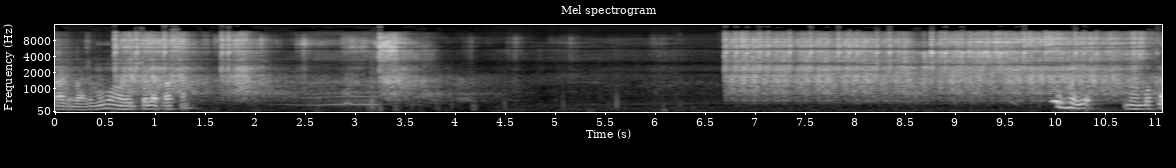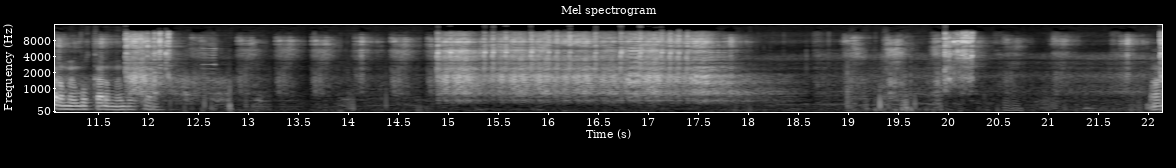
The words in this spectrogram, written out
Vale, vale, vamos a ver qué le pasa. Uh, me, me emboscaron, me emboscaron, me emboscaron. Vamos.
